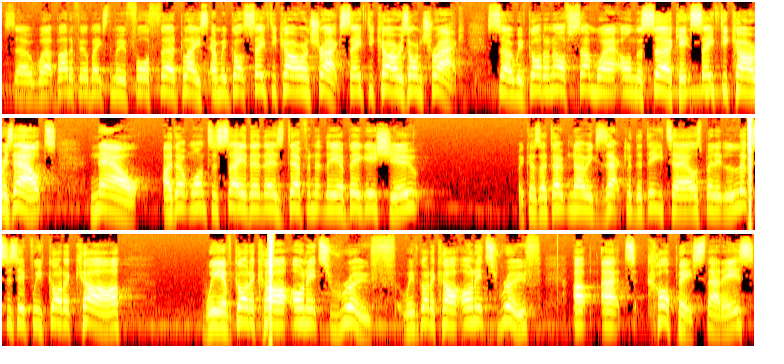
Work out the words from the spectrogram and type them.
So uh, Butterfield makes the move for third place. And we've got safety car on track. Safety car is on track. So we've got an off somewhere on the circuit. Safety car is out. Now, I don't want to say that there's definitely a big issue because I don't know exactly the details, but it looks as if we've got a car. We have got a car on its roof. We've got a car on its roof up at Coppice, that is.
